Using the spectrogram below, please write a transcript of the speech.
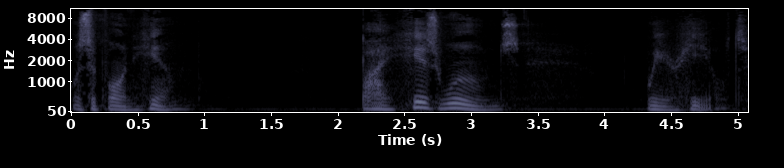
was upon him. By his wounds, we are healed.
